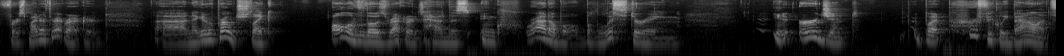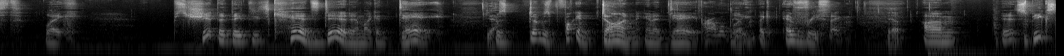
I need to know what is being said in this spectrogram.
first Minor Threat record, uh, Negative Approach, like all of those records had this incredible, blistering, urgent, but perfectly balanced like shit that they, these kids did in like a day. Yeah. It was it was fucking done in a day probably like everything Yep. It speaks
